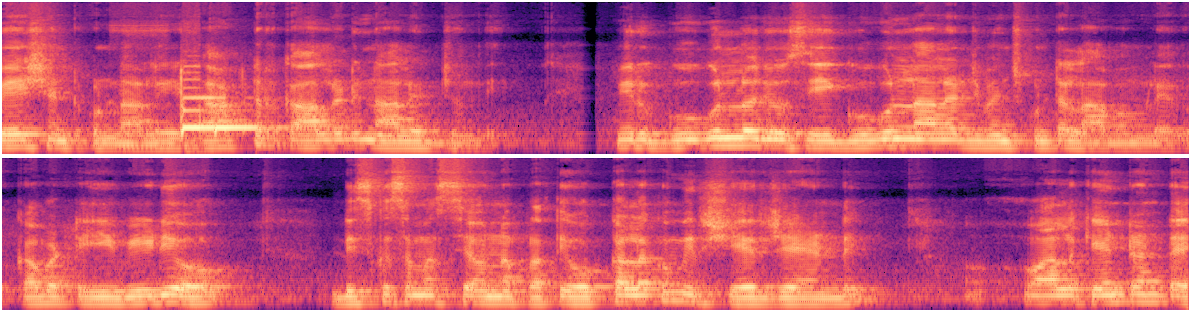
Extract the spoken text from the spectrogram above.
పేషెంట్కి ఉండాలి డాక్టర్కి ఆల్రెడీ నాలెడ్జ్ ఉంది మీరు గూగుల్లో చూసి గూగుల్ నాలెడ్జ్ పెంచుకుంటే లాభం లేదు. కాబట్టి ఈ వీడియో డిస్క్ సమస్య ఉన్న ప్రతి ఒక్కళ్ళకు మీరు షేర్ చేయండి. వాళ్ళకి ఏంటంటే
